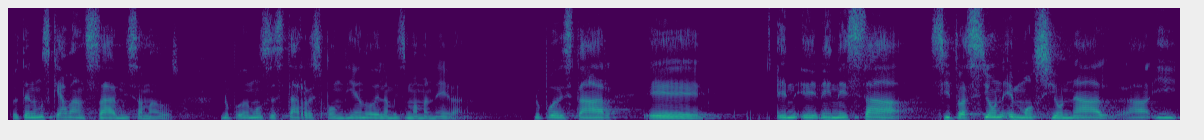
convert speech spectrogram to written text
Pero tenemos que avanzar, mis amados. No podemos estar respondiendo de la misma manera. No puede estar eh, en, esa situación emocional. Y,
